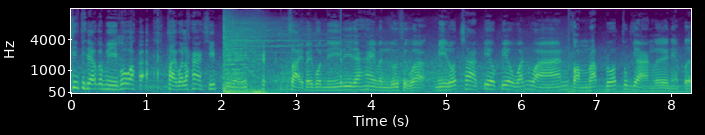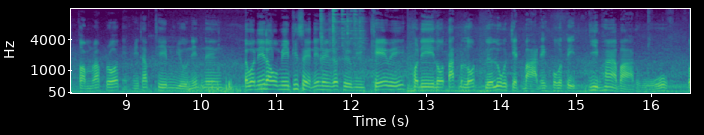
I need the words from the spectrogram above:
คลิปที่แล้วก็มีเพราะว่าถ่ายวันละห้าคลิปเหนื่อย ใส่ไปบนนี้ที่จะให้มันรู้สึกว่ามีรสชาติเปรี้ยวๆหวานหวานๆต่อมรับรสทุกอย่างเลยเนี่ยเปิดต่อมรับรสมีทับทิมอยู่นิดนึง แต่วันนี้เรามีพิเศษนิดนึงก็คือมีเควิพอดีโลตัสมันลดเหลือลูกเจ็ดบาทเองปกติ 25 บาทโอ้โหโล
